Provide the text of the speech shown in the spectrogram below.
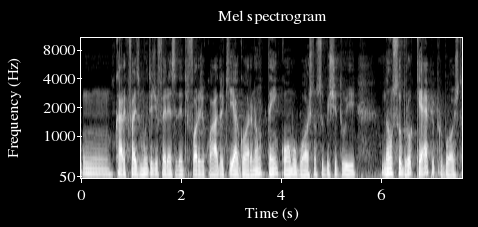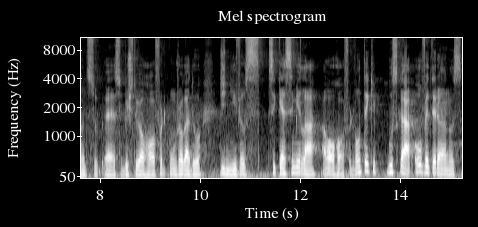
Um cara que faz muita diferença dentro e fora de quadra, que agora não tem como o Boston substituir. Não sobrou cap para o Boston de é, substituir o Hofford com um jogador de nível sequer similar ao Al Hofford. Vão ter que buscar ou veteranos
